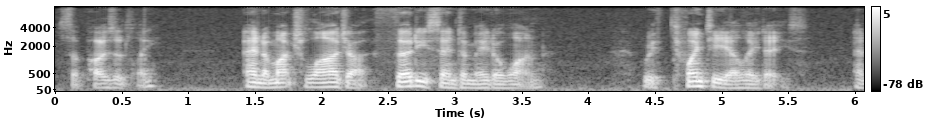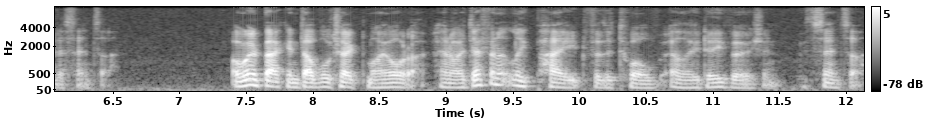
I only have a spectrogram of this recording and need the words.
supposedly, and a much larger 30 centimeter one with 20 LEDs and a sensor. I went back and double checked my order and I definitely paid for the 12 LED version with sensor.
